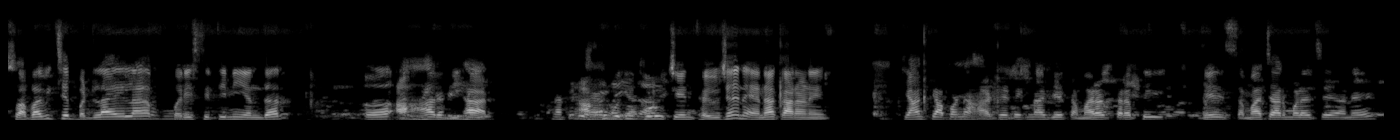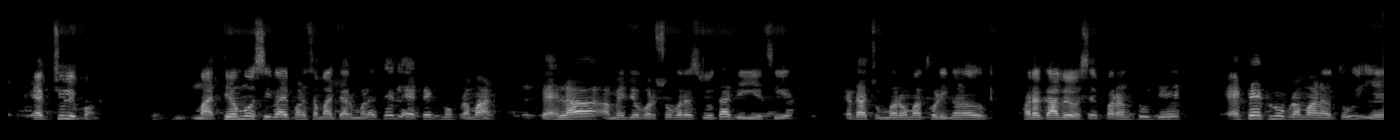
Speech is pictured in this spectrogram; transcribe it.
સ્વાભાવિક છે બદલાયેલા પરિસ્થિતિની અંદર આહાર વિહાર આખું બધું થોડું ચેન્જ થયું છે ને એના કારણે ક્યાંક આપણને હાર્ટ એટેકના જે તમારા તરફથી જે સમાચાર મળે છે અને એકચ્યુઅલી પણ માધ્યમો સિવાય પણ સમાચાર મળે છે એટલે એટેકનું પ્રમાણ પહેલા અમે જો વર્ષો વર્ષ જોતા જઈએ છીએ કદાચ ઉંમરોમાં થોડી ઘણો ફરક આવ્યો હશે પરંતુ જે એટેકનું પ્રમાણ હતું એ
